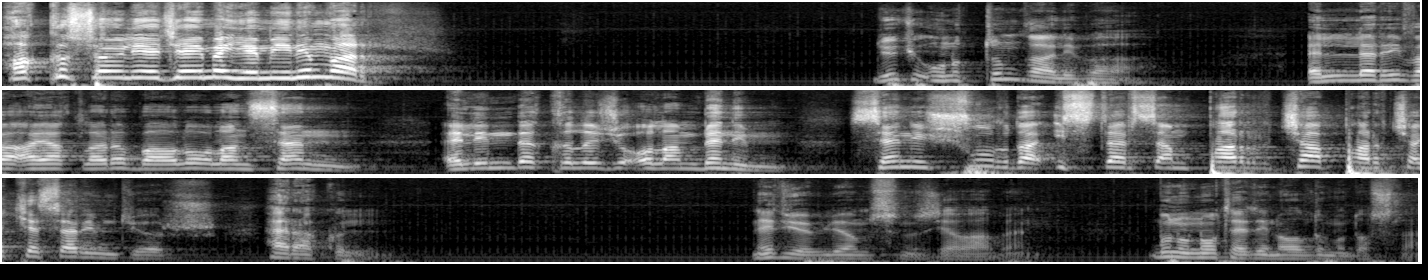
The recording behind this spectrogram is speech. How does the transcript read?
hakkı söyleyeceğime yeminim var. Diyor ki unuttun galiba. Elleri ve ayakları bağlı olan sen, elinde kılıcı olan benim. Seni şurada istersen parça parça keserim diyor Herakul. Ne diyor biliyor musunuz cevaben? Bunu not edin oldu mu dostlar?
